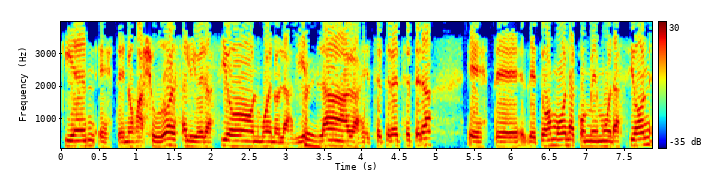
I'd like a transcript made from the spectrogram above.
quien este, nos ayudó a esa liberación, bueno, las diez plagas, etcétera, etcétera. Este, de todos modos, la conmemoración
